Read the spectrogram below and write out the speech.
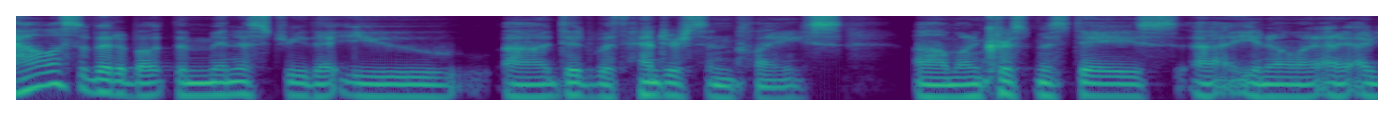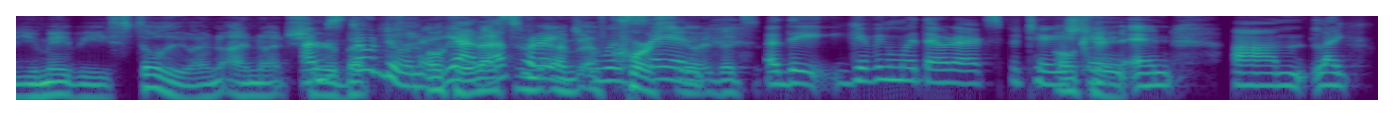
tell us a bit about the ministry that you uh, did with Henderson Place. Um, on Christmas days, uh, you know, I, I, you maybe still do. I'm, I'm not sure. I'm still but, doing it. Okay, yeah, that's, what I um, j- of was course, saying. you're- That's, Uh, the giving without expectation. Okay. And um, like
